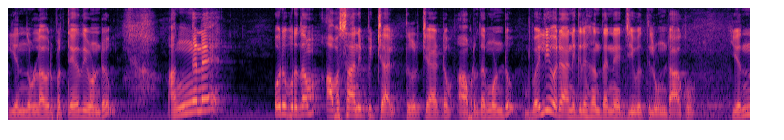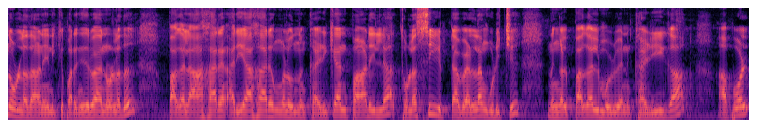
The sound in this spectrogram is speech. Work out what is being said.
എന്നുള്ള ഒരു പ്രത്യേകതയുണ്ട്. അങ്ങനെ ഒരു വ്രതം അവസാനിപ്പിച്ചാൽ തീർച്ചയായിട്ടും ആ വ്രതം കൊണ്ട് വലിയൊരു അനുഗ്രഹം തന്നെ ജീവിതത്തിൽ ഉണ്ടാകും എന്നുള്ളതാണ് എനിക്ക് പറഞ്ഞു തരുവാനുള്ളത്. പകൽ ആഹാരം അരിയാഹാരങ്ങളൊന്നും കഴിക്കാൻ പാടില്ല. തുളസി ഇട്ട വെള്ളം കുടിച്ച് നിങ്ങൾ പകൽ മുഴുവൻ കഴിയുക. അപ്പോൾ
